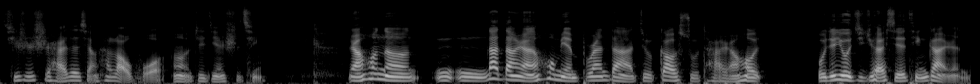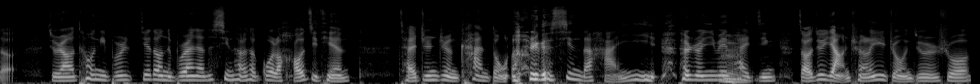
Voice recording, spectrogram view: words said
其实是还在想他老婆，嗯，这件事情。然后呢，嗯嗯，那当然，后面 Brenda 就告诉他，然后我觉得有几句还写的挺感人的。就然后 Tony 不是接到那 Brenda 的信，他说他过了好几天才真正看懂了 这个信的含义。他说，因为他已经早就养成了一种就是说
